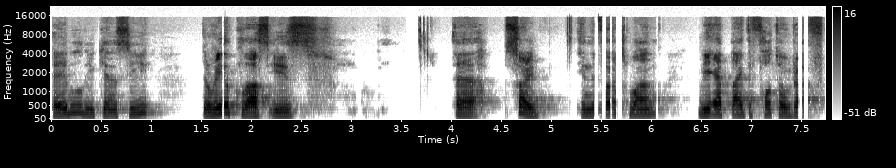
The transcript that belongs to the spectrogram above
table, you can see the real class is, uh, sorry, in the first one, we applied the photograph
